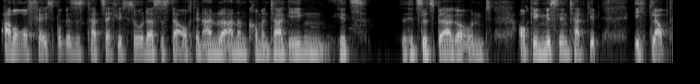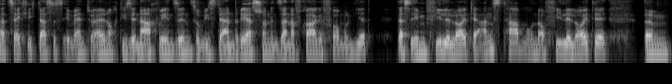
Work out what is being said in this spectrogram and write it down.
Aber auf Facebook ist es tatsächlich so, dass es da auch den einen oder anderen Kommentar gegen Hitz, Hitzelsberger und auch gegen Misslintat gibt. Ich glaube tatsächlich, dass es eventuell noch diese Nachwehen sind, so wie es der Andreas schon in seiner Frage formuliert, dass eben viele Leute Angst haben und auch viele Leute ähm,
